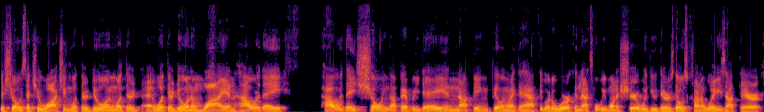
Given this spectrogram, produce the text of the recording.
the shows that you're watching, what they're doing, what they're eh, what they're doing, and why, and how are they how are they showing up every day and not being feeling like they have to go to work? And that's what we want to share with you. There's those kind of ways out there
